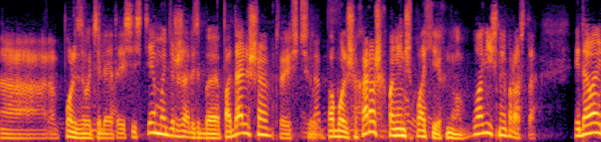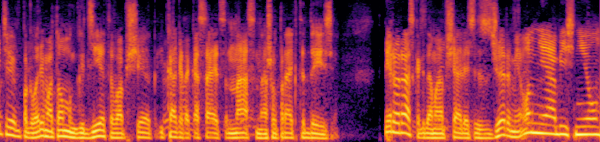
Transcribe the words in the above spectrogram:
э, пользователи этой системы держались бы подальше, то есть побольше хороших, поменьше плохих. Ну, логично и просто. И давайте поговорим о том, где это вообще и как это касается нас и нашего проекта Daisy. Первый раз, когда мы общались с Джереми, он мне объяснил,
